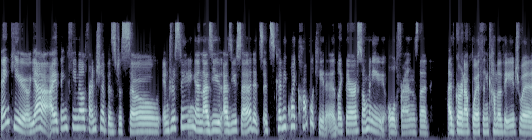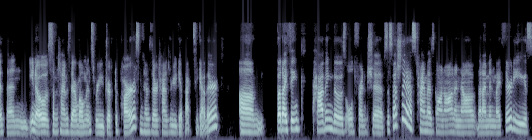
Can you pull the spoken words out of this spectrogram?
Thank you. Yeah, I think female friendship is just so interesting and as you as you said, it's it's can be quite complicated. Like there are so many old friends that I've grown up with and come of age with and you know, sometimes there are moments where you drift apart, sometimes there are times where you get back together. Um, but I think having those old friendships, especially as time has gone on and now that I'm in my 30s,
